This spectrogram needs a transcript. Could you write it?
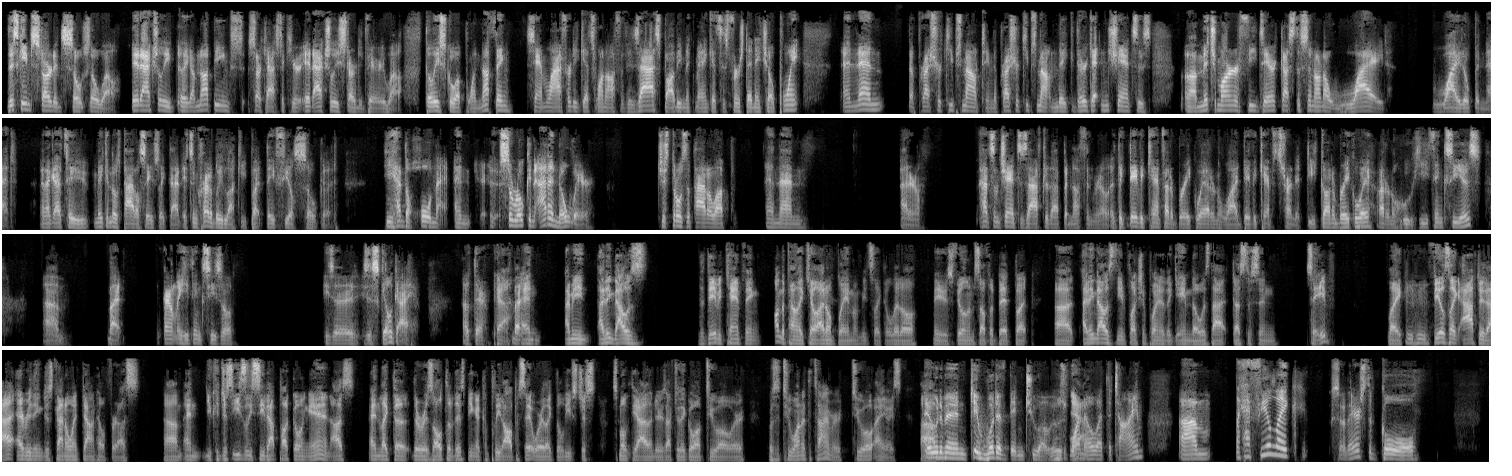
This game started so so well. It actually like I'm not being sarcastic here. It actually started very well. The Leafs go up one nothing. Sam Lafferty gets one off of his ass. Bobby McMann gets his first NHL point, and then the pressure keeps mounting. The pressure keeps mounting. They they're getting chances. Uh, Mitch Marner feeds Erik Gustafsson on a wide, wide open net. And I got to tell you, making those paddle saves like that, it's incredibly lucky, but they feel so good. He had the whole net, and Sorokin out of nowhere just throws the paddle up, and then I don't know. Had some chances after that, but nothing real. I think David Kämpf had a breakaway. I don't know why David Kämpf is trying to deke on a breakaway. I don't know who he thinks he is. Um, but apparently he thinks he's a he's a he's a skill guy out there. Yeah, But- and I mean, I think that was the David Kämpf thing on the penalty kill. I don't blame him. He's like a little maybe he was feeling himself a bit, but uh, I think that was the inflection point of the game. Though was that Gustafsson save, Like Mhm. feels like after that, everything just kind of went downhill for us. Um, and you could just easily see that puck going in and us and like the the result of this being a complete opposite where like the Leafs just smoke the Islanders after they go up 2-0 or was it 2-1 at the time or 2-0 anyways. it would have um, been it would have been 2-0. It was Yeah. 1-0 at the time. Um like I feel like so there's the goal.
